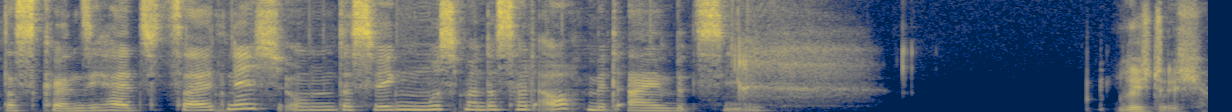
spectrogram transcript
das können sie halt zurzeit nicht und deswegen muss man das halt auch mit einbeziehen. Richtig.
